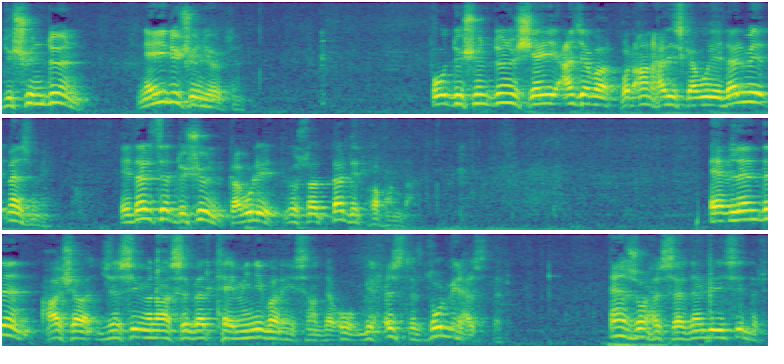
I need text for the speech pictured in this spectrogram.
Düşündün. Neyi düşünüyorsun? O düşündüğün şeyi acaba Kur'an hadis kabul eder mi etmez mi? Ederse düşün, kabul et. Yoksa dert et kafanda. Evlendin, haşa cinsi münasebet temini var insanda. O bir histir, zor bir histir. En zor hislerden birisidir.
